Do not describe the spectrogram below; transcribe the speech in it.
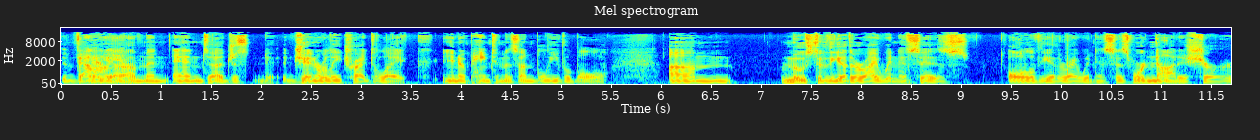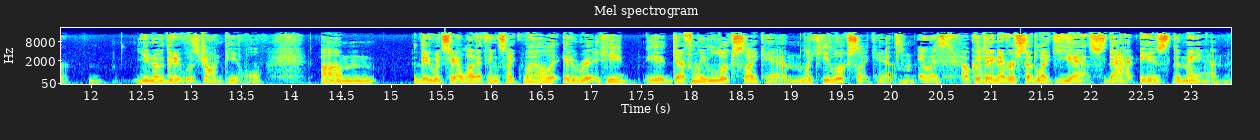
Valium, Valium. and and uh, just generally tried to like you know paint him as unbelievable. Um, most of the other eyewitnesses, all of the other eyewitnesses, were not as sure, you know, that it was John Peel. Um, they would say a lot of things like, "Well, it re- he it definitely looks like him. Like he looks like him." It was okay. But they never said like, "Yes, that is the man."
